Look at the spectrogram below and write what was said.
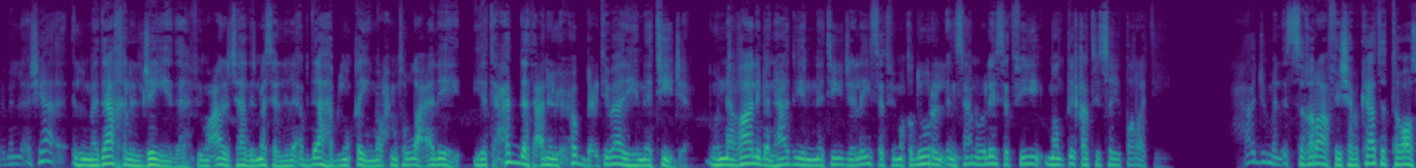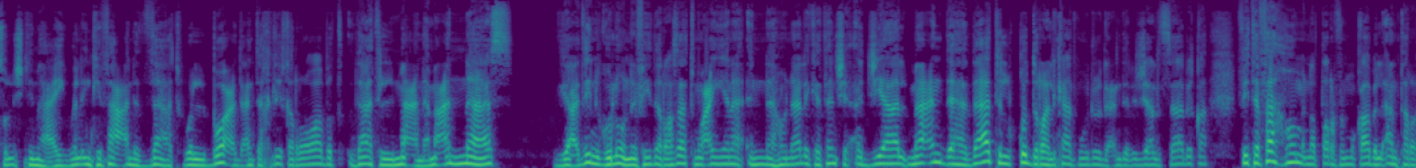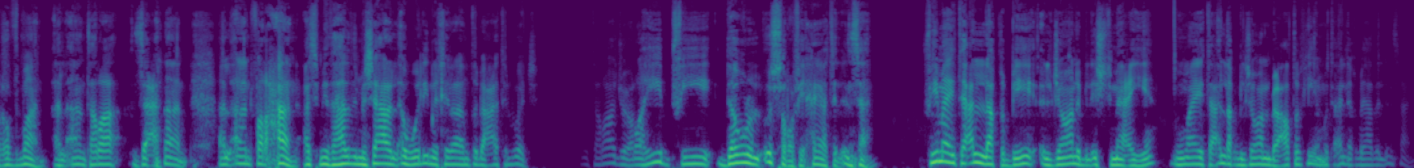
فمن الأشياء المداخل الجيدة في معالجة هذه المسألة اللي ابداها ابن القيم رحمة الله عليه يتحدث عن الحب باعتباره نتيجه وأن غالبا هذه النتيجة ليست في مقدور الإنسان وليست في منطقة سيطرته. حجم الاستغراق في شبكات التواصل الاجتماعي والانكفاء عن الذات والبعد عن تخليق الروابط ذات المعنى مع الناس قاعدين يقولون في دراسات معينة إن هنالك تنشا أجيال ما عندها ذات القدرة اللي كانت موجودة عند الاجيال السابقة في تفهم إن الطرف المقابل الآن ترى غضبان، الآن ترى زعلان، الآن فرحان، على سبيل هذه المشاعر الأولية من خلال انطباعات الوجه. تراجع رهيب في دور الأسرة في حياة الإنسان. فيما يتعلق بالجوانب الاجتماعية وما يتعلق بالجوانب العاطفية المتعلقة بهذا الإنسان.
